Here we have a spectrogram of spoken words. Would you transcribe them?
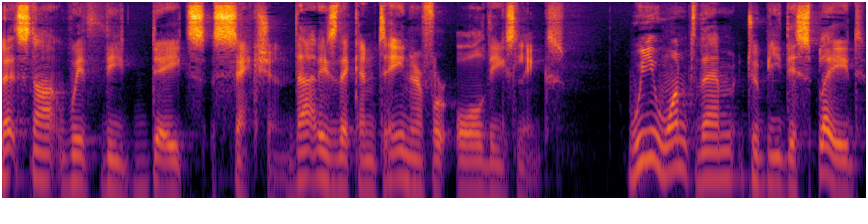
let's start with the dates section. That is the container for all these links. We want them to be displayed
